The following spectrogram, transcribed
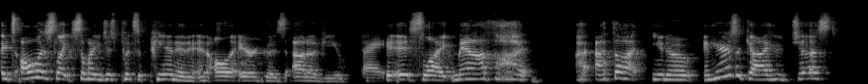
it's almost like somebody just puts a pin in it and all the air goes out of you. right It's like, man, I thought, I, I thought, you know, and here's a guy who just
